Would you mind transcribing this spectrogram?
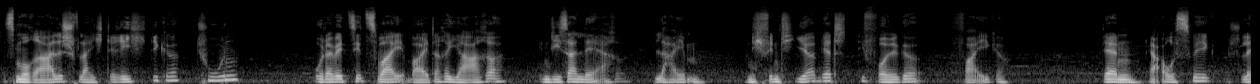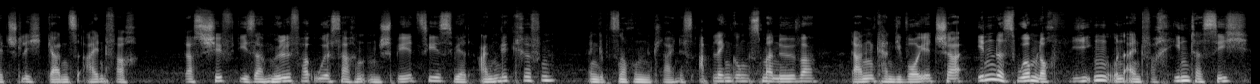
das moralisch vielleicht Richtige tun oder wird sie zwei weitere Jahre in dieser Leere bleiben? Und ich finde, hier wird die Folge feige. Denn der Ausweg ist letztlich ganz einfach. Das Schiff dieser müllverursachenden Spezies wird angegriffen, dann gibt es noch ein kleines Ablenkungsmanöver, dann kann die Voyager in das Wurmloch fliegen und einfach hinter sich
